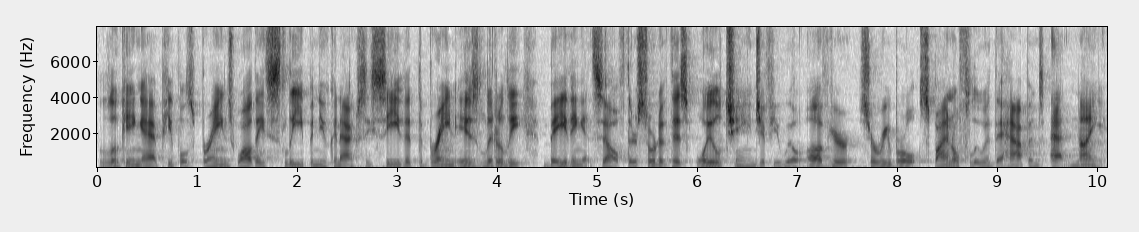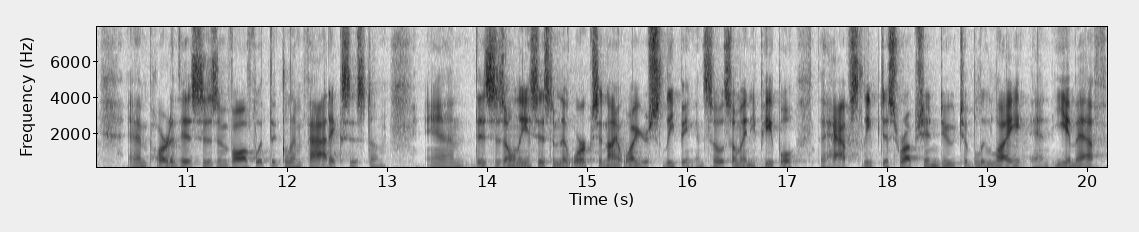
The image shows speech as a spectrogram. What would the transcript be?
looking at people's brains while they sleep, and you can actually see that the brain is literally bathing itself. There's sort of this oil change, if you will, of your cerebral spinal fluid that happens at night. And part of this is involved with the glymphatic system. And this is only a system that works at night while you're sleeping. And so, so many people that have sleep disruption due to blue light and EMF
